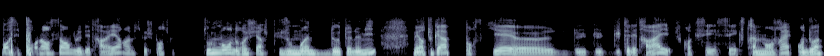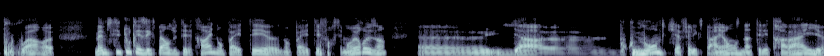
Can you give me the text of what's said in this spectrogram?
bon, c'est pour l'ensemble des travailleurs, hein, parce que je pense que tout le monde recherche plus ou moins d'autonomie. Mais en tout cas, pour ce qui est euh, du, télétravail, je crois que c'est extrêmement vrai. On doit pouvoir, euh, même si toutes les expériences du télétravail n'ont pas été euh, forcément heureuses. Hein, il y a beaucoup de monde qui a fait l'expérience d'un télétravail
